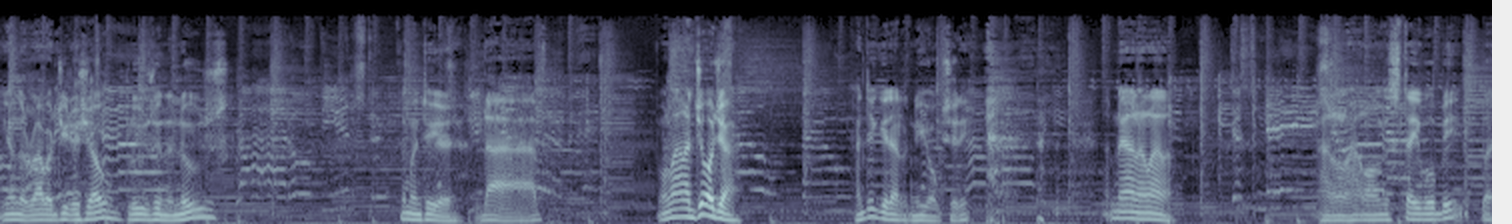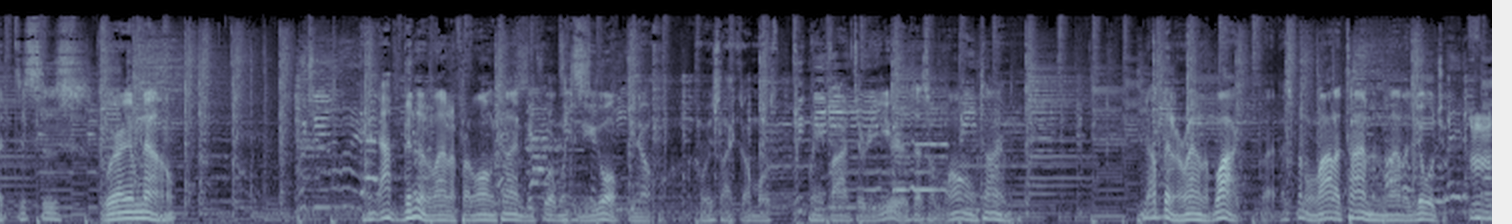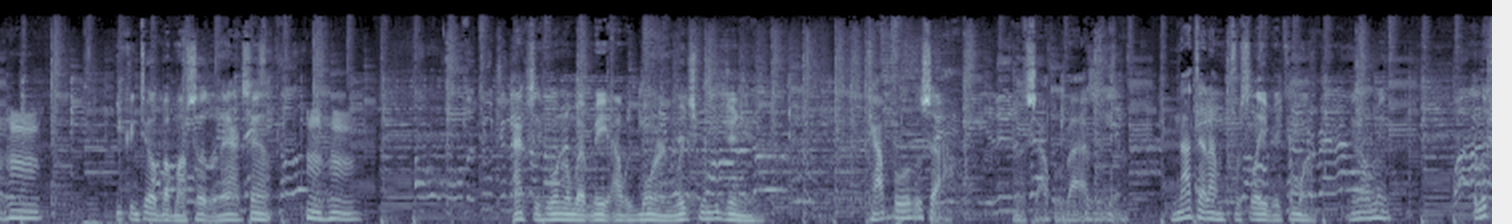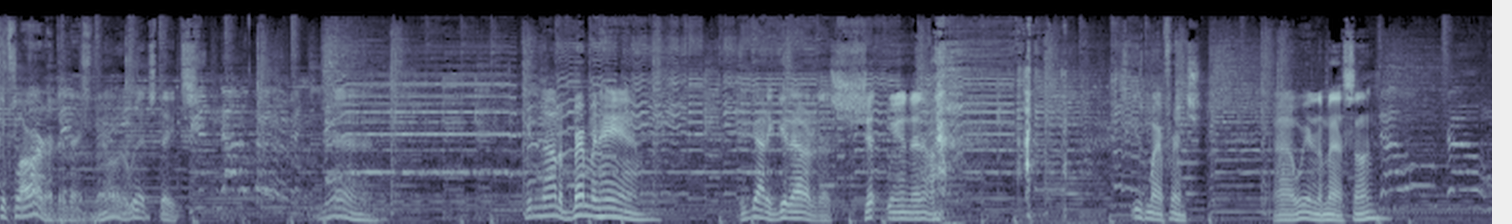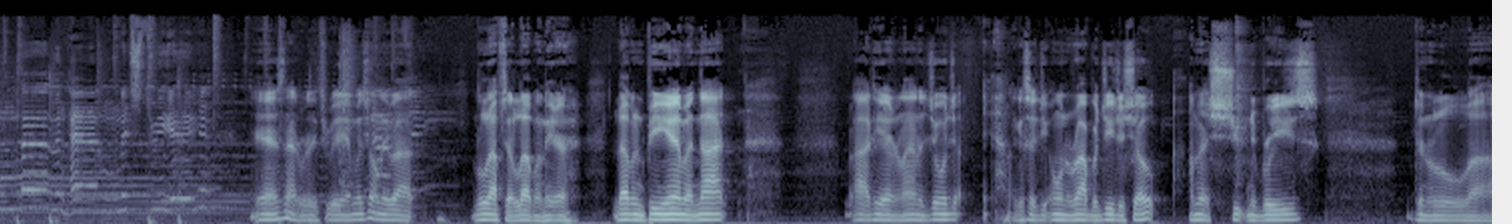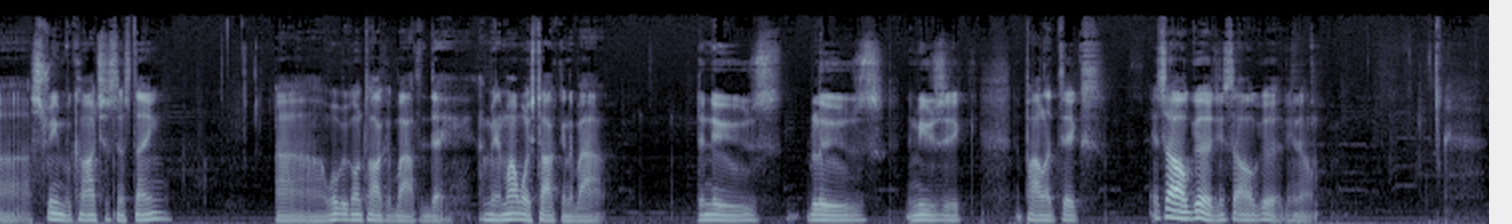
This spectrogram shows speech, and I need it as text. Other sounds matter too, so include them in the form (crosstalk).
You're on the Robert Jeter Show, Blues in the News. Coming to you live from Atlanta, Georgia. I did get out of New York City. (laughs) I'm now in Atlanta. I don't know how long this stay will be, but this is where I am now. And I've been in Atlanta for a long time before I went to New York, you know. I was like almost 25, 30 years. That's a long time. I've been around the block, but I spent a lot of time in Atlanta, Georgia. Mm-hmm. You can tell by my southern accent. Mm-hmm. Actually, if you want to know about me, I was born in Richmond, Virginia, capital of the South, and the South will rise again. Not that I'm for slavery, come on, you know what I mean? But look at Florida today, you know, the red states. Yeah. Getting out of Birmingham. You got to get out of the shit we in there. (laughs) Excuse my French. Uh, we're in a mess, huh? Yeah, it's not really 3 a.m. It's only about a little after 11 here. 11 p.m. at night, right here in Atlanta, Georgia. Like I said, you own the Robert Jeter Show. I'm just shooting the breeze, doing a little uh, stream of consciousness thing. Uh, what we're going to talk about today. I mean, I'm always talking about the news, blues, the music, the politics. It's all good. It's all good, you know.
